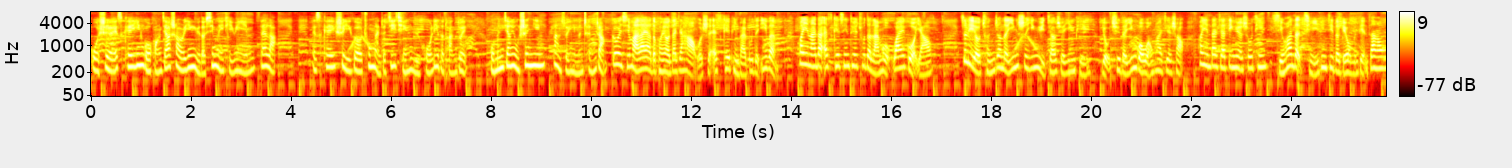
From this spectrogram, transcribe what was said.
我是 SK 英国皇家少儿英语的新媒体运营 Bella。SK 是一个充满着激情与活力的团队，我们将用声音伴随你们成长。各位喜马拉雅的朋友，大家好，我是 SK 品牌部的 Evan，欢迎来到 SK 新推出的栏目歪果谣。这里有纯正的英式英语教学音频，有趣的英国文化介绍，欢迎大家订阅收听。喜欢的请一定记得给我们点赞哦。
